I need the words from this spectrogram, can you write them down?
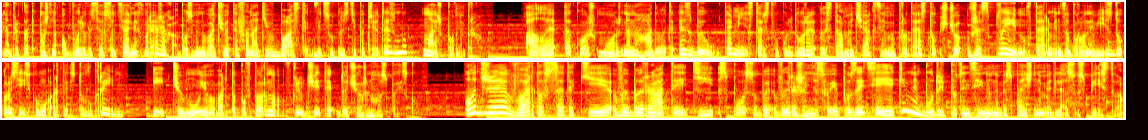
Наприклад, можна обурюватися в соціальних мережах або звинувачувати фанатів басти у відсутності патріотизму, маєш повне право. Але також можна нагадувати СБУ та Міністерству культури листами чи акціями протесту, що вже сплинув термін заборони в'їзду російському артисту в Україну, і чому його варто повторно включити до чорного списку. Отже, варто все-таки вибирати ті способи вираження своєї позиції, які не будуть потенційно небезпечними для суспільства,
